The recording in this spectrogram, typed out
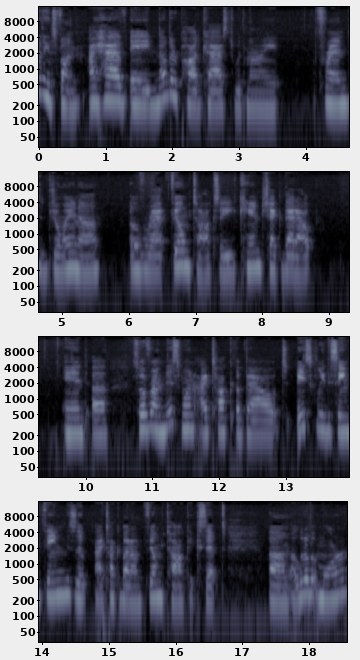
I think it's fun. I have another podcast with my friend Joanna over at Film Talk, so you can check that out. And, uh, so over on this one, I talk about basically the same things that I talk about on Film Talk, except um, a little bit more.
